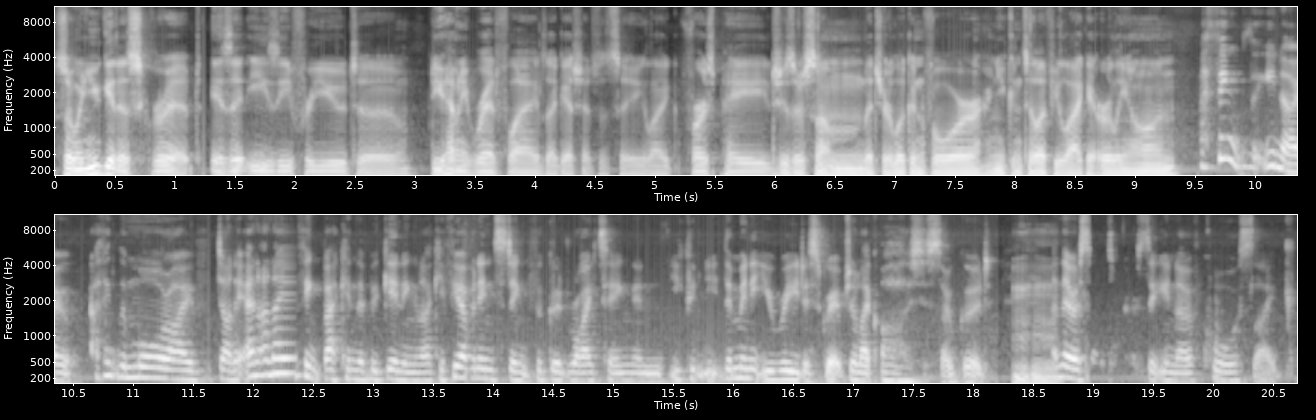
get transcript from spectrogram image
So when you get a script, is it easy for you to do you have any red flags, I guess I should say? Like first page, is there something that you're looking for and you can tell if you like it early on? I think that, you know, I think the more I've done it, and, and I think back in the beginning, like if you have an instinct for good writing and you can, the minute you read a script, you're like, oh, this is so good. Mm-hmm. And there are some scripts that, you know, of course, like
